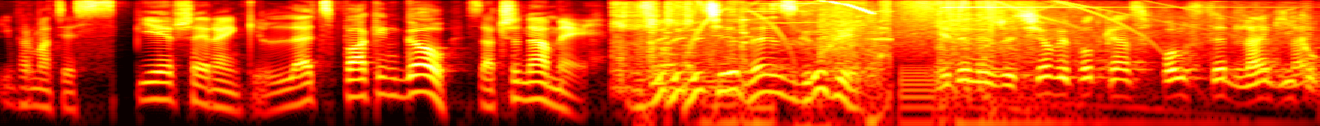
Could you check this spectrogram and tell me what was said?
informacje z pierwszej ręki. Let's fucking go! Zaczynamy! Ży życie bez gruchy. Jedyny życiowy podcast w Polsce dla geeków.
